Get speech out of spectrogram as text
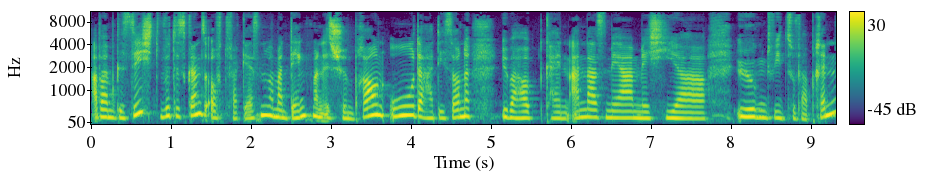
aber im Gesicht wird es ganz oft vergessen, weil man denkt, man ist schön braun. Oh, da hat die Sonne überhaupt keinen Anlass mehr, mich hier irgendwie zu verbrennen.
